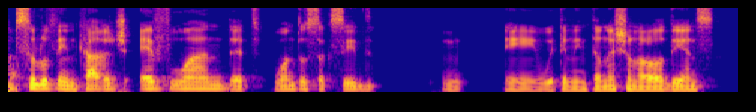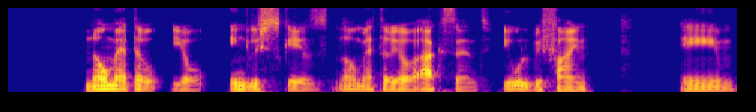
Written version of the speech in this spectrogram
absolutely encourage everyone that want to succeed in, uh, with an international audience, no matter your English skills, no matter your accent, you will be fine. Um,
